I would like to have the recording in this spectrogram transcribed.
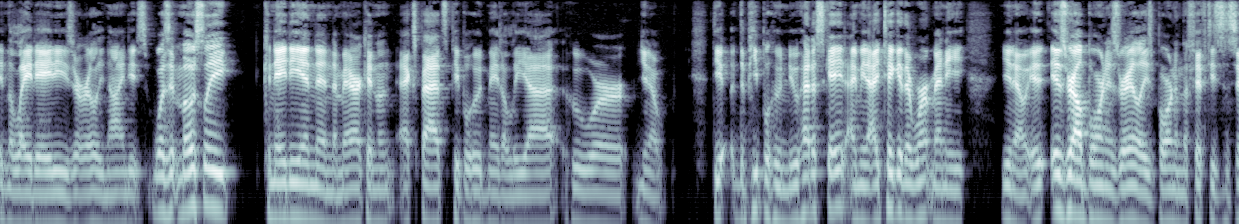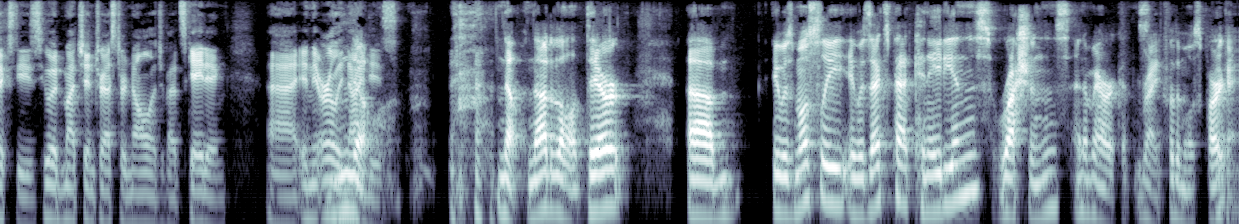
in the late '80s or early '90s, was it mostly Canadian and American expats, people who'd made Aliyah, who were, you know, the the people who knew how to skate? I mean, I take it there weren't many, you know, Israel-born Israelis born in the '50s and '60s who had much interest or knowledge about skating uh, in the early No. '90s. no, not at all. There, um, it was mostly it was expat Canadians, Russians, and Americans, right, for the most part. Okay.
